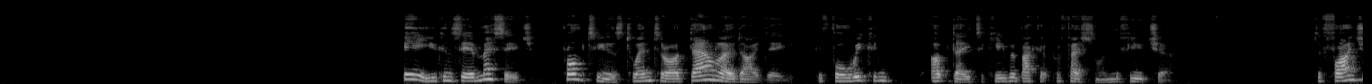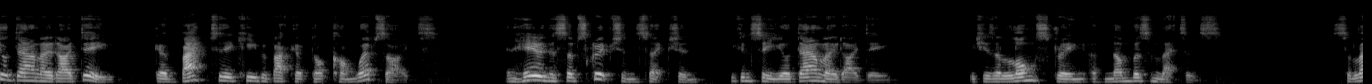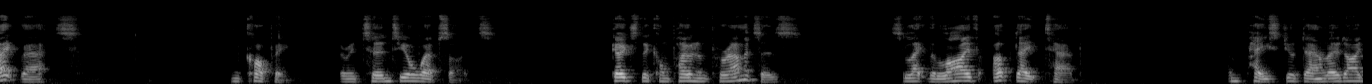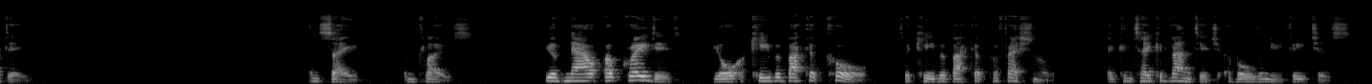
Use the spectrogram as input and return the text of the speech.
Here you can see a message prompting us to enter our download ID before we can update Akeeba Backup Professional in the future. To find your download ID, go back to the akeebabackup.com website and here in the subscription section you can see your download ID which is a long string of numbers and letters. Select that and copy and return to your website. Go to the component parameters, select the live update tab and paste your download ID and save and close. You have now upgraded your Akeeba Backup Core to Akeeba Backup Professional and can take advantage of all the new features.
